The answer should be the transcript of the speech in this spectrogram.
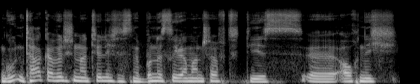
einen guten Tag erwünschen natürlich. Das ist eine Bundesligamannschaft, die ist äh, auch nicht,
